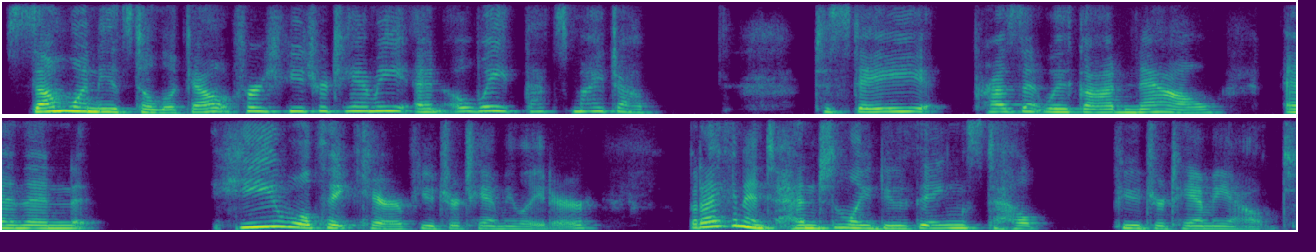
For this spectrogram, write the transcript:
someone needs to look out for future Tami. And oh, wait, that's my job to stay present with God now. And then He will take care of future Tami later. But I can intentionally do things to help future Tami out.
